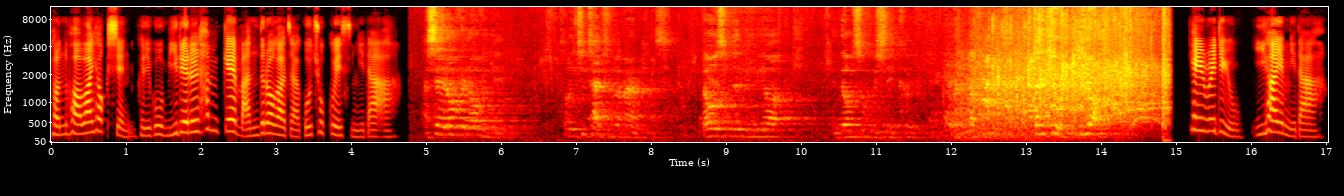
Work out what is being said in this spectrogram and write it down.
변화와 혁신 그리고 미래를 함께 만들어가자고 촉구했습니다. I said over and over again, only two types of Americans. Those who live in New York and those who wish they could. Thank you. K 라디오 이하입니다.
